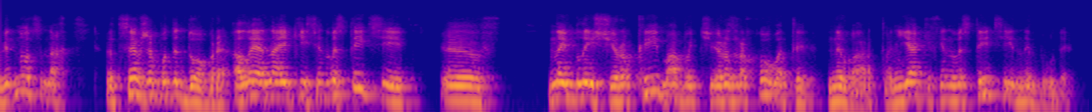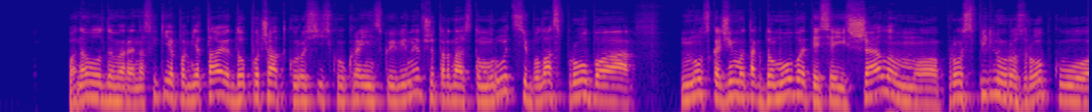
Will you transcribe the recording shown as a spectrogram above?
відносинах, це вже буде добре. Але на якісь інвестиції е, в найближчі роки, мабуть, розраховувати не варто. Ніяких інвестицій не буде. Пане Володимире, наскільки я пам'ятаю, до початку російсько-української війни в 2014 році була спроба, ну скажімо так, домовитися із Шелом про спільну розробку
